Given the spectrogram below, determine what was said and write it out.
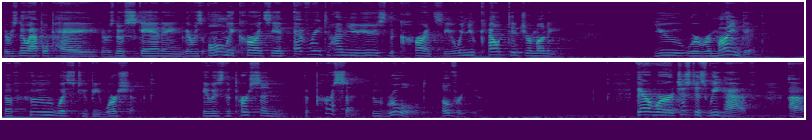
There was no Apple Pay. There was no scanning. There was only currency. And every time you used the currency or when you counted your money, you were reminded of who was to be worshiped. It was the person, the person who ruled over you. There were, just as we have, uh,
